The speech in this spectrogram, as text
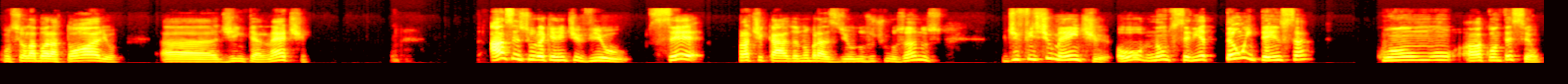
com seu laboratório uh, de internet, a censura que a gente viu ser praticada no Brasil nos últimos anos, dificilmente, ou não seria tão intensa como aconteceu.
